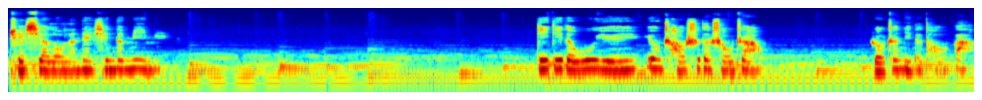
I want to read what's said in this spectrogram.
却泄露了内心的秘密。低低的乌云用潮湿的手掌揉着你的头发，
